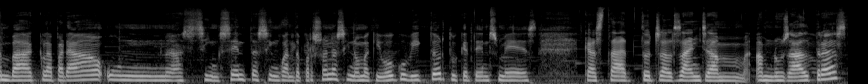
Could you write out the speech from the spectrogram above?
va aclaparar unes 550 persones, si no m'equivoco, Víctor, tu que tens més que ha estat tots els anys amb, amb nosaltres.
